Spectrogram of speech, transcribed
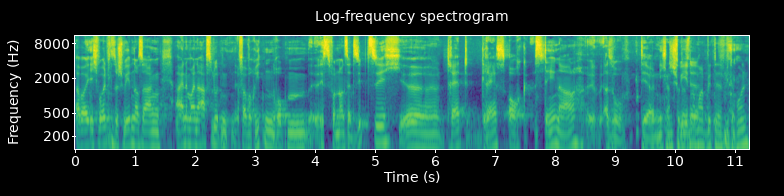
Aber ich wollte zu Schweden noch sagen, eine meiner absoluten Favoritengruppen ist von 1970, äh, Träd Gräs auch Steinar, äh, also der nicht Kannst Schwede. Kannst du das nochmal bitte wiederholen?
